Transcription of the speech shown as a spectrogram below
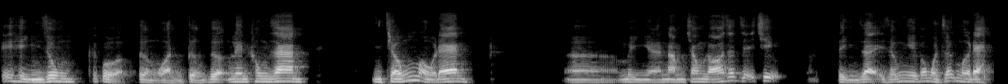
cái hình dung, cái của tưởng uẩn, tưởng tượng lên không gian. Trống màu đen à, mình ờ, nằm trong đó rất dễ chịu tỉnh dậy giống như có một giấc mơ đẹp.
